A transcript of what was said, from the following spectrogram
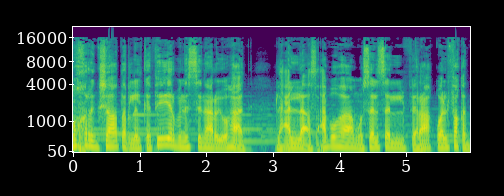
مخرج شاطر للكثير من السيناريوهات لعل أصعبها مسلسل الفراق والفقد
